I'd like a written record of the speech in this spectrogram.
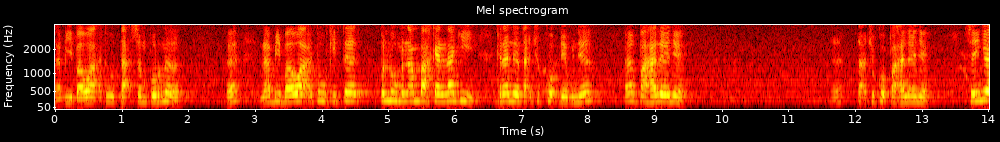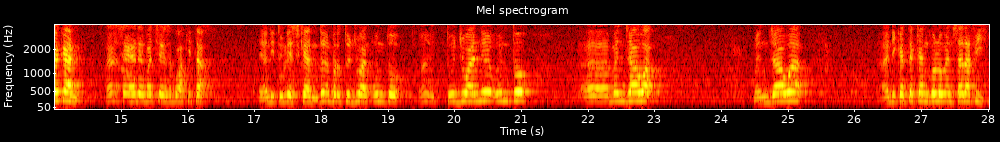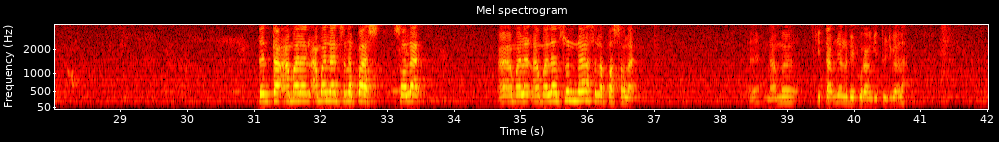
Nabi bawa tu tak sempurna eh? Nabi bawa tu kita perlu menambahkan lagi kerana tak cukup dia punya eh, pahalanya eh, tak cukup pahalanya sehingga kan eh, saya ada baca sebuah kitab yang dituliskan dan bertujuan untuk eh, tujuannya untuk uh, menjawab menjawab yang dikatakan golongan salafi tentang amalan-amalan selepas solat amalan-amalan sunnah selepas solat. Nama kitabnya lebih kurang gitu jugalah.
